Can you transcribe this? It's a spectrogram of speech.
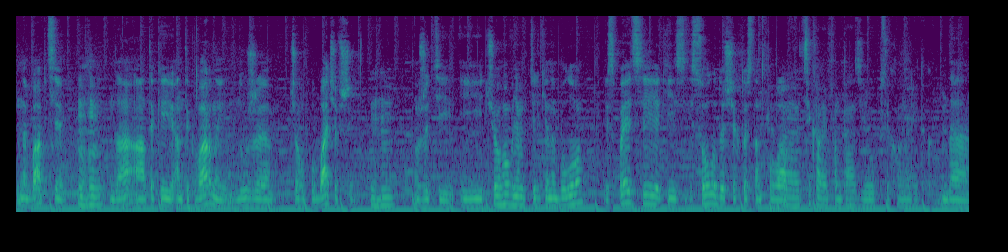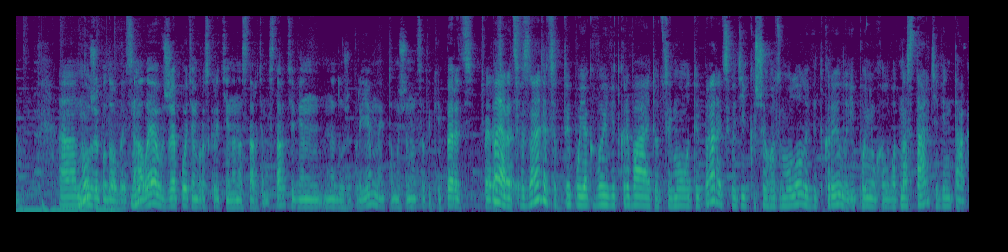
не бабці, Угу. да, а такий антикварний, дуже чого побачивши Угу. в житті. І чого в ньому тільки не було. І спеції якісь, і солодощі хтось там ховав. Е, Цікаві фантазії у психоаналітика. Да. А, ну, дуже подобається. ну- Але вже потім в розкритті, не на старті. На старті він не дуже приємний, тому що ну це такий перець. Перець, Перець, ви знаєте, це типу, як ви відкриваєте цей молотий перець, ви тільки що його змололи, відкрили і понюхали. От на старті він так.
